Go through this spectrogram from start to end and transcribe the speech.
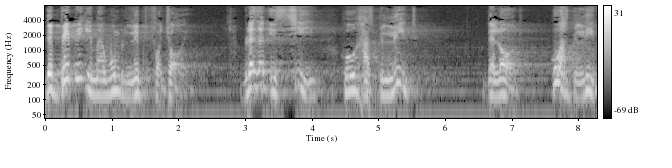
the baby in my womb leaped for joy. Blessed is she who has believed the Lord, who has believed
